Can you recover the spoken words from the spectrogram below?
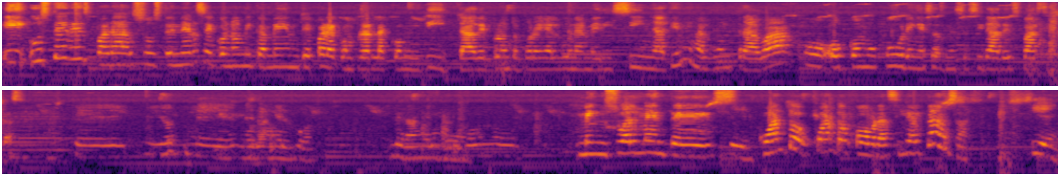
Y ustedes para sostenerse económicamente, para comprar la comidita, de pronto por ahí alguna medicina, ¿tienen algún trabajo o cómo cubren esas necesidades básicas? Este, me, me dan el bono. Le dan el bono. Mensualmente, Sí. ¿cuánto, cuánto cobra? ¿Si le alcanza? 100.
